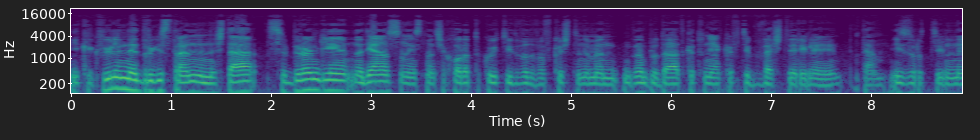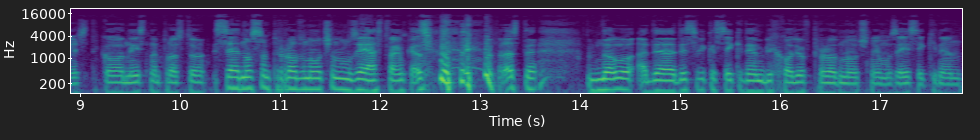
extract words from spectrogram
и какви ли не други странни неща. Събирам ги, надявам се наистина, че хората, които идват в къща не ме наблюдават като някакъв тип вещер или там изрод или нещо такова. Наистина просто все едно съм природонаучен музей, аз това им казвам. просто много, а да, да се вика всеки ден бих ходил в природонаучния музей, всеки ден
